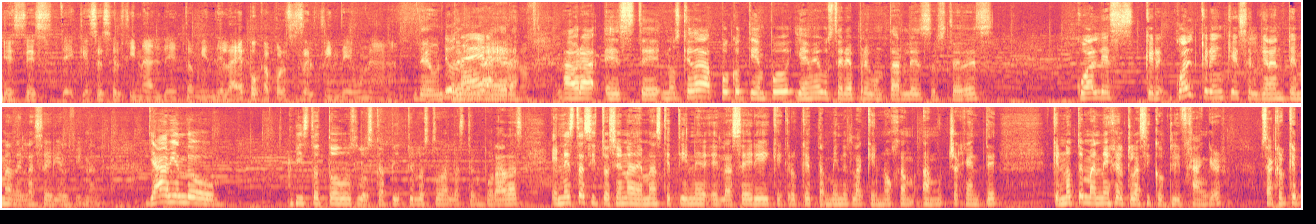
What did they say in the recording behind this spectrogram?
que es este que ese es el final de también de la época por eso es el fin de una de, un- De una de una era. era. ¿no? Ahora, este, nos queda poco tiempo y a mí me gustaría preguntarles a ustedes cuál es, cre- cuál creen que es el gran tema de la serie al final. Ya habiendo visto todos los capítulos, todas las temporadas, en esta situación además que tiene eh, la serie y que creo que también es la que enoja a mucha gente, que no te maneja el clásico cliffhanger. O sea, creo que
